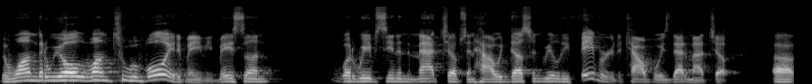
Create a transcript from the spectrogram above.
The one that we all want to avoid, maybe based on what we've seen in the matchups and how it doesn't really favor the Cowboys, that matchup. Uh,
